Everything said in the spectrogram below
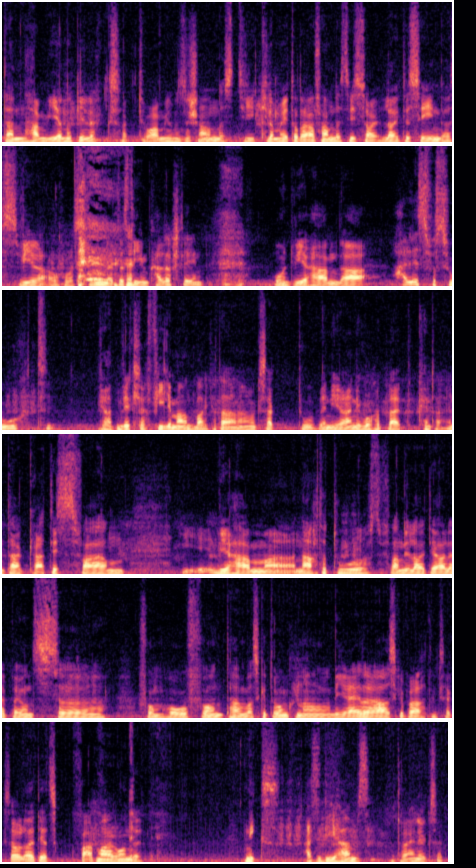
dann haben wir natürlich gesagt, oh, wir müssen schauen, dass die Kilometer drauf haben, dass die Leute sehen, dass wir auch was tun, nicht, dass die im Keller stehen. Und wir haben da alles versucht. Wir hatten wirklich viele Mountainbiker da und haben gesagt, du, wenn ihr eine Woche bleibt, könnt ihr einen Tag gratis fahren wir haben äh, nach der Tour, fahren die Leute alle bei uns äh, vom Hof und haben was getrunken, haben die Räder rausgebracht und gesagt, so Leute, jetzt fahrt mal eine Runde. Nix. Also die haben es, der eine gesagt,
